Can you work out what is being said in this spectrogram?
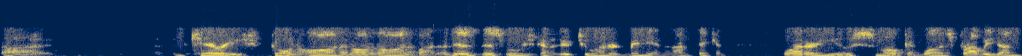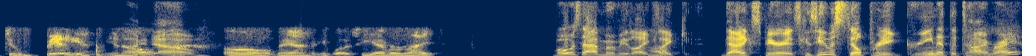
uh, Carrey's going on and on and on about it. This this movie's going to do 200 million, and I'm thinking. What are you smoking? Well, it's probably done two billion. You know. I know. Oh man, he was he ever right? What was that movie like? Uh, like that experience? Because he was still pretty green at the time, right?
